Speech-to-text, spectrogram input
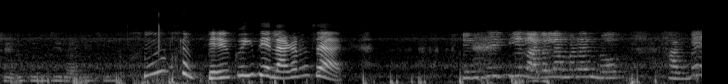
ফেবিকুইক দিয়ে লাগিয়ে কি? ফেভিকুইক দিয়ে লাগানো যায়। ফেভিকুইক দিয়ে লাগালে আমার আর নখ থাকবে?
